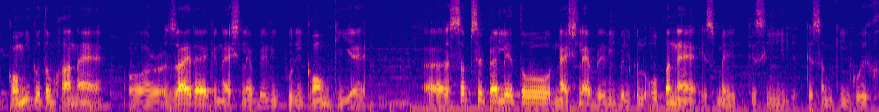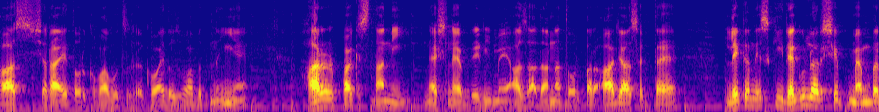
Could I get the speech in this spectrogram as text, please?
قومی کتب خانہ ہے اور ظاہر ہے کہ نیشنل لائبریری پوری قوم کی ہے۔ سب سے پہلے تو نیشنل لائبریری بالکل اوپن ہے۔ اس میں کسی قسم کی کوئی خاص شرائط اور قواعد و ضوابط نہیں ہیں۔ ہر پاکستانی نیشنل لائبریری میں آزادانہ طور پر آ جا سکتا ہے۔ لیکن اس کی regular ship member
